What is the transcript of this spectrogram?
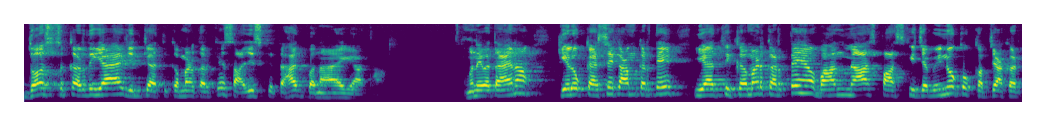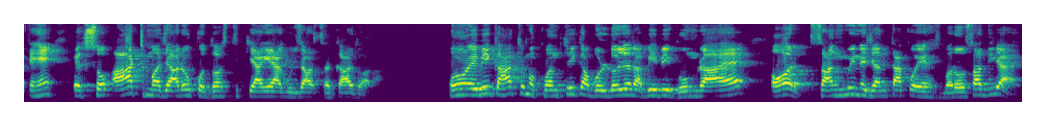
ध्वस्त कर दिया है, जिनके अतिक्रमण करके साजिश के तहत बनाया गया था। मैंने बताया ना कि ये लोग कैसे काम करते हैं? ये अतिक्रमण करते हैं और बाद में आसपास की जमीनों को कब्जा करते हैं। 108 मजारों को ध्वस्त किया गया गुजरात सरकार द्वारा। उन्होंने भी कहा कि मुख्यमंत्री का बुलडोजर अभी भी घूम रहा है और सांगवी ने जनता को यह भरोसा दिया है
